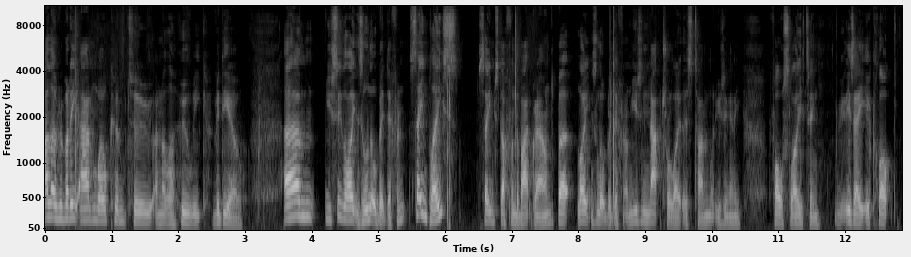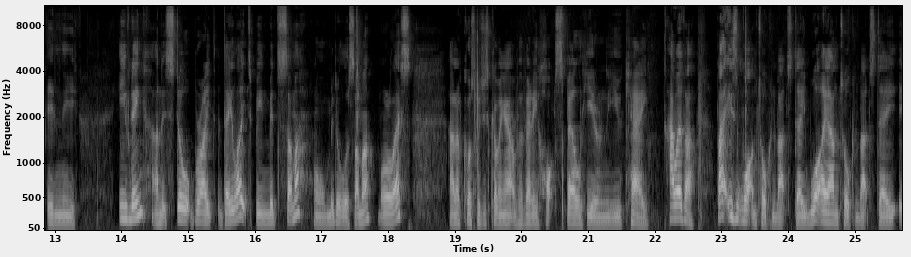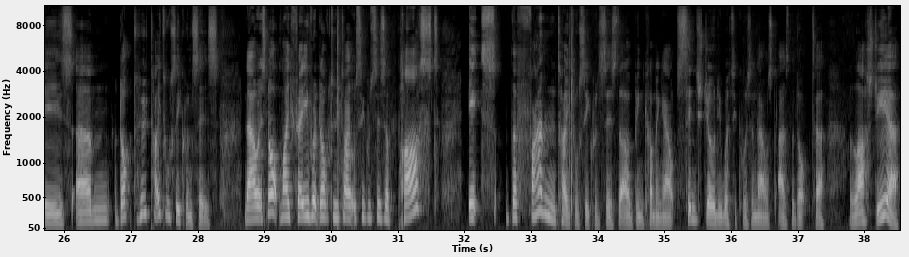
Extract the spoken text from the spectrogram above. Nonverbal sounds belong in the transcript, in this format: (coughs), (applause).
Hello everybody and welcome to another Who Week video. Um, you see the lighting's a little bit different. Same place, same stuff in the background, but lighting's a little bit different. I'm using natural light this time, not using any false lighting. It is 8 o'clock in the evening and it's still bright daylight, being midsummer, or middle of summer, more or less. And of course we're just coming out of a very hot spell here in the UK. However, that isn't what I'm talking about today. What I am talking about today is um, Doctor Who title sequences. Now, it's not my favourite Doctor Who title sequences of past. It's the fan title sequences that have been coming out since Jodie Whittaker was announced as the Doctor last year.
